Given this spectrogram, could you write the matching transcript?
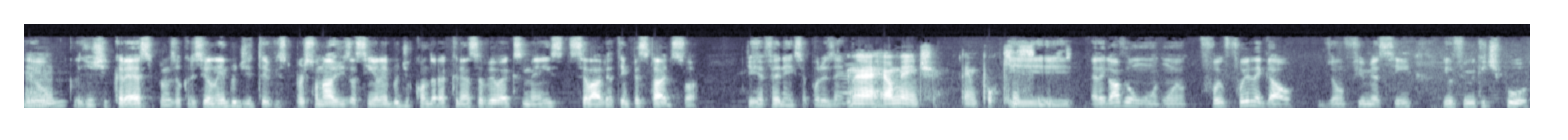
Eu, Uhum. A gente cresce, pelo menos eu cresci, eu lembro de ter visto personagens assim. Eu lembro de quando era criança ver o X-Men, sei lá, ver a Tempestade só, de referência, por exemplo. É, realmente. Tem pouquíssimo. E é legal ver um, um- foi, foi legal ver um filme assim, e um filme que, tipo,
